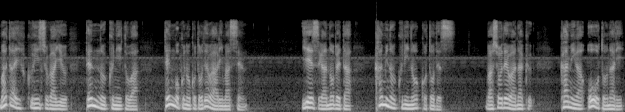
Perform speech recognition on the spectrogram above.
マタイ福音書が言う天の国とは天国のことではありません。イエスが述べた神の国のことです。場所ではなく、神が王となり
